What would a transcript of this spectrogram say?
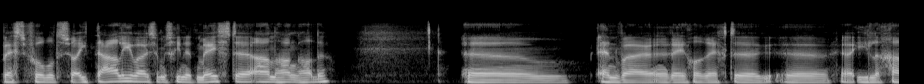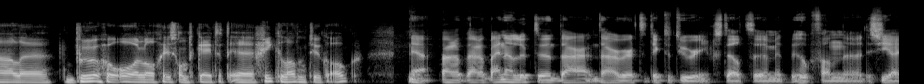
beste voorbeeld is wel Italië, waar ze misschien het meeste aanhang hadden. Ehm en waar een regelrechte uh, ja, illegale burgeroorlog is ontketend. Uh, Griekenland natuurlijk ook. Ja, waar het, waar het bijna lukte, daar, daar werd de dictatuur ingesteld uh, met behulp van de CIA.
